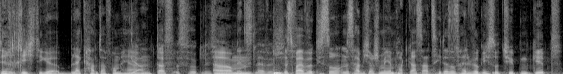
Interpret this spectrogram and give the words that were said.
der richtige Black Hunter vom ja, Herrn. das ist wirklich Ähm, Next Level. Das war wirklich so, und das habe ich auch schon mal hier im Podcast erzählt, dass es halt wirklich so Typen gibt.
